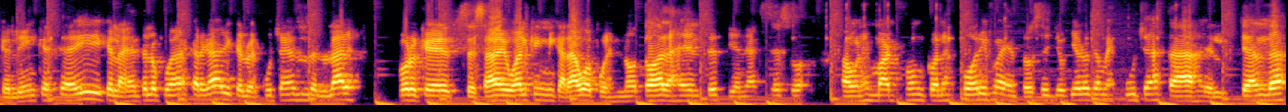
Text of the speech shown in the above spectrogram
que el link esté ahí y que la gente lo pueda descargar y que lo escuchen en sus celulares, porque se sabe igual que en Nicaragua, pues no toda la gente tiene acceso a un smartphone con Spotify, entonces yo quiero que me escuche hasta el que anda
